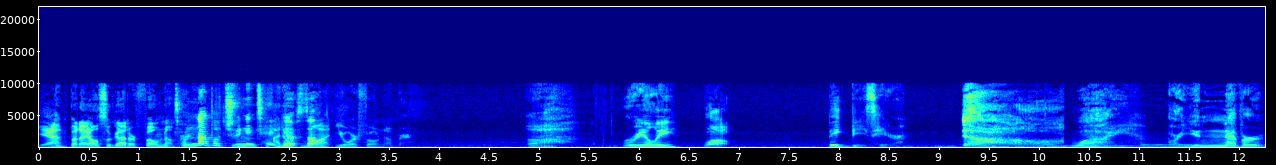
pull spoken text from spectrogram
Yeah, but I also got her phone number. 전당포 주인인 I don't 잭이었어? want your phone number. Ugh. Really? What? Bigby's here. Oh, why are you never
